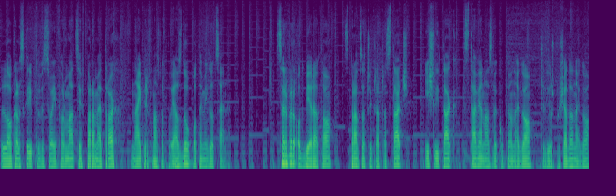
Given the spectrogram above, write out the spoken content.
local script wysyła informacje w parametrach, najpierw nazwę pojazdu, potem jego cenę. Serwer odbiera to, sprawdza czy gracza stać, jeśli tak, stawia nazwę kupionego, czyli już posiadanego,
